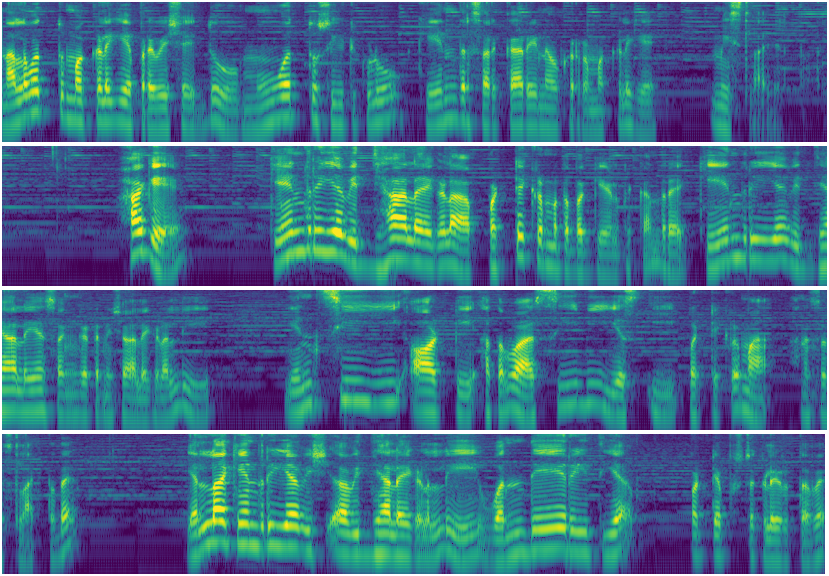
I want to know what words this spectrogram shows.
ನಲವತ್ತು ಮಕ್ಕಳಿಗೆ ಪ್ರವೇಶ ಇದ್ದು ಮೂವತ್ತು ಸೀಟುಗಳು ಕೇಂದ್ರ ಸರ್ಕಾರಿ ನೌಕರರ ಮಕ್ಕಳಿಗೆ ಮೀಸಲಾಗಿರ್ತದೆ. ಹಾಗೆ ಕೇಂದ್ರೀಯ ವಿದ್ಯಾಲಯಗಳ ಪಠ್ಯಕ್ರಮದ ಬಗ್ಗೆ ಹೇಳಬೇಕಂದ್ರೆ ಕೇಂದ್ರೀಯ ವಿದ್ಯಾಲಯ ಸಂಘಟನೆ ಶಾಲೆಗಳಲ್ಲಿ N C E R T ಅಥವಾ ಸಿ ಬಿ ಎಸ್ ಇ ಪಠ್ಯಕ್ರಮ ಅನುಸರಿಸಲಾಗ್ತದೆ. ಎಲ್ಲ ಕೇಂದ್ರೀಯ ವಿಶ್ ವಿದ್ಯಾಲಯಗಳಲ್ಲಿ ಒಂದೇ ರೀತಿಯ ಪಠ್ಯಪುಸ್ತಕಗಳಿರ್ತವೆ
